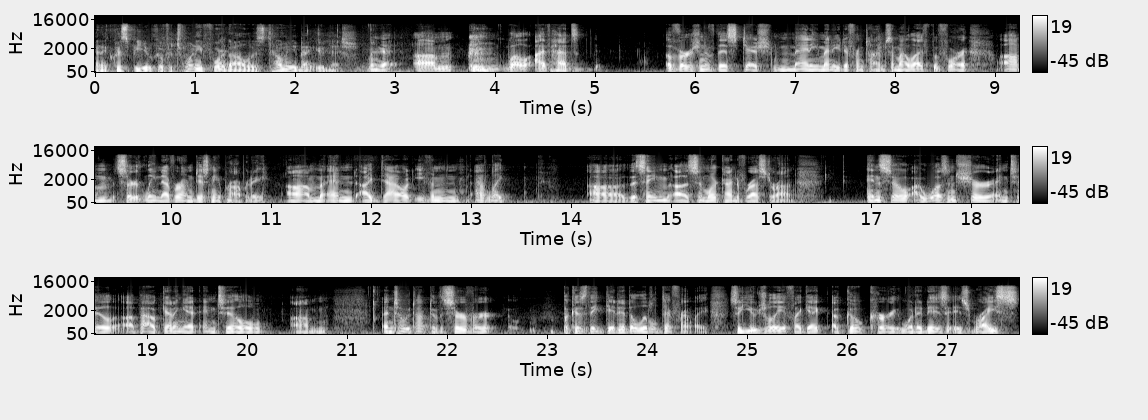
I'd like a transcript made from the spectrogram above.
and a crispy yuca for $24. Tell me about your dish. Okay. Um, well, I've had a version of this dish many, many different times in my life before. Um, certainly never on Disney property, um, and I doubt even at like uh, the same uh, similar kind of restaurant. And so I wasn't sure until about getting it until um, until we talked to the server because they did it a little differently. So usually, if I get a goat curry, what it is is rice,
